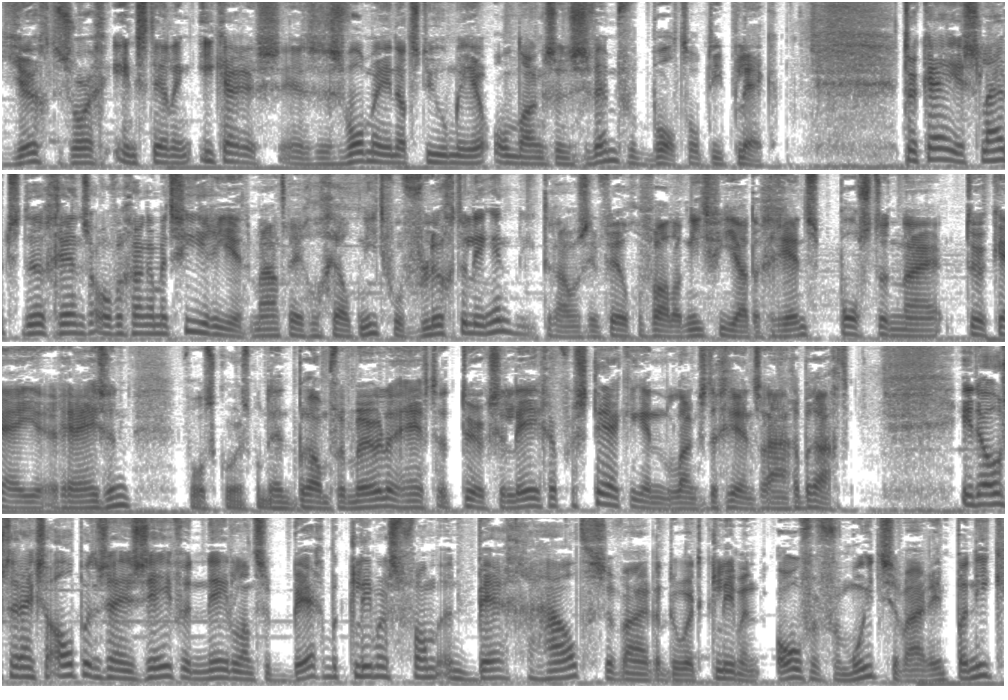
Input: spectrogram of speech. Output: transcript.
jeugdzorginstelling Icarus. En ze zwommen in dat stuwmeer ondanks een zwemverbod op die plek. Turkije sluit de grensovergangen met Syrië. De maatregel geldt niet voor vluchtelingen... die trouwens in veel gevallen niet via de grensposten naar Turkije reizen. Volgens correspondent Bram Vermeulen heeft het Turkse leger versterkingen langs de grens aangebracht. In de Oostenrijkse Alpen zijn zeven Nederlandse bergbeklimmers van een berg gehaald. Ze waren door het klimmen oververmoeid, ze waren in paniek.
